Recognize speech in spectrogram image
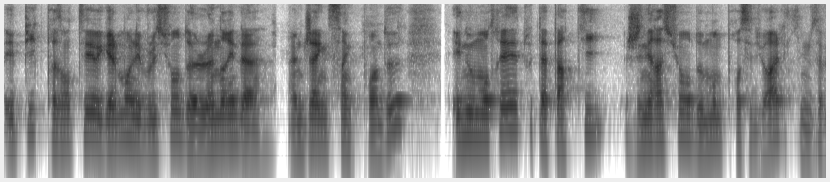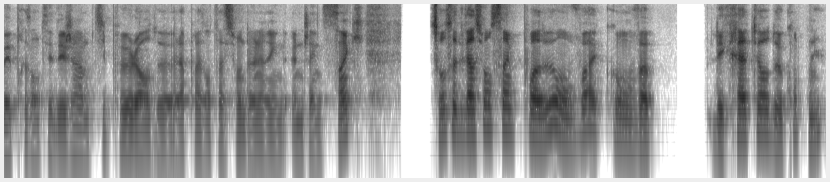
Epic présentait également l'évolution de l'Unreal Engine 5.2 et nous montrait toute la partie génération de monde procédural qui nous avait présenté déjà un petit peu lors de la présentation de l'Unreal Engine 5. Sur cette version 5.2, on voit qu'on va les créateurs de contenu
